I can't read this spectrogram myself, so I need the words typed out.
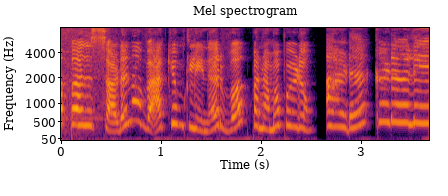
அப்ப அது சடனா வேக்யூம் கிளீனர் ஒர்க் பண்ணாம போயிடும். அட கடவுளே!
